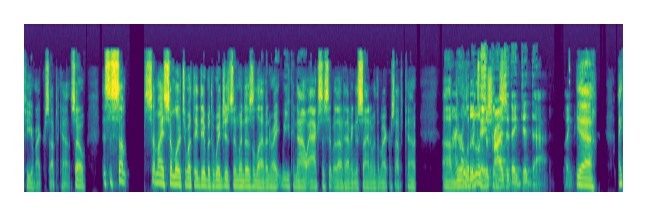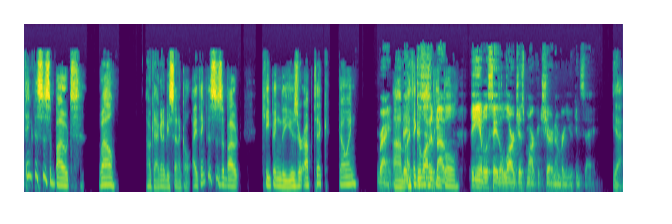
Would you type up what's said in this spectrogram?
to your Microsoft account. So this is some semi similar to what they did with widgets in Windows 11, right? You can now access it without having to sign in with a Microsoft account. Um, I'm there a little surprised that they did that. Like, Yeah. I think this is about, well, okay, I'm going to be cynical. I think this is about keeping the user uptick going. right? Um, They- I think a lot of people, being able to say the largest market share number you can say. yeah,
